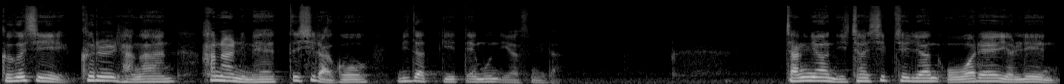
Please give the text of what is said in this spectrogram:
그것이 그를 향한 하나님의 뜻이라고 믿었기 때문이었습니다. 작년 2017년 5월에 열린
